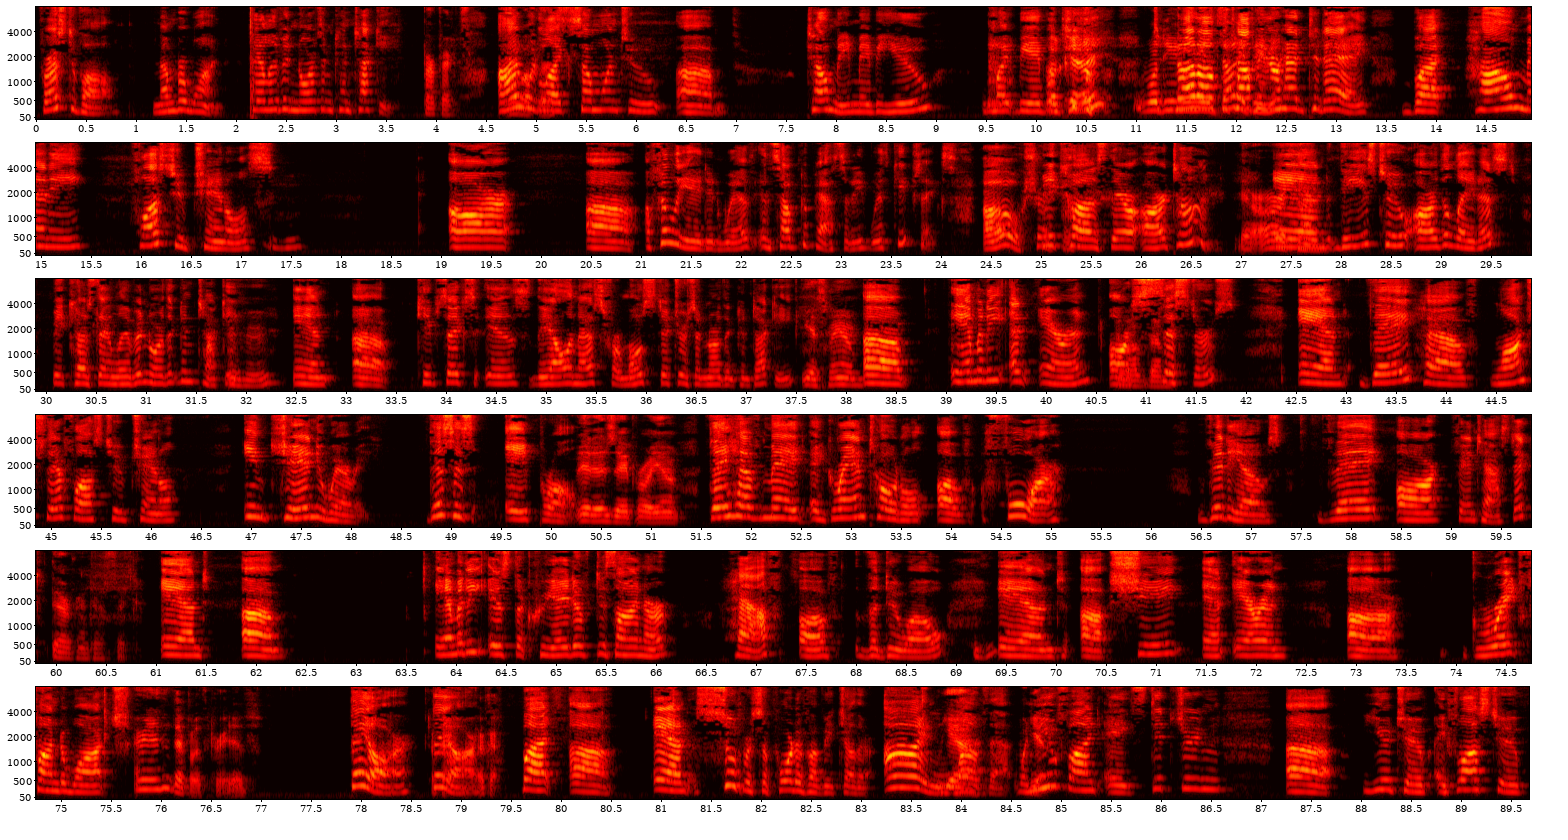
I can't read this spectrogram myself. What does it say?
first of all, number one, they live in northern Kentucky. Perfect. I love would this. like someone to um, tell me, maybe you might be able Okay. to, What do you not need to off the tell you, top of your head today, but how many FlossTube channels Mm-hmm. are uh, affiliated with, in some capacity, with keepsakes? Oh, sure. Because there are a ton. there are. a And ton. these two are the latest because they live in northern Kentucky. Mm-hmm. And uh, Keepsakes is the LNS for most stitchers in northern Kentucky. Yes, ma'am. Uh, Amity and Erinn are sisters. And they have launched their Floss Tube channel in January. This is April. it is April, yeah. They have made a grand total of four videos they are fantastic. They're fantastic. And um, Amity is the creative designer half of the duo. And uh, she and Erinn are great fun to watch. I mean, I think they're both creative. They are. They Okay, are. okay. But, uh, and super supportive of each other. I Yeah. love that. When Yeah. you find a stitching uh, YouTube, a floss tube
